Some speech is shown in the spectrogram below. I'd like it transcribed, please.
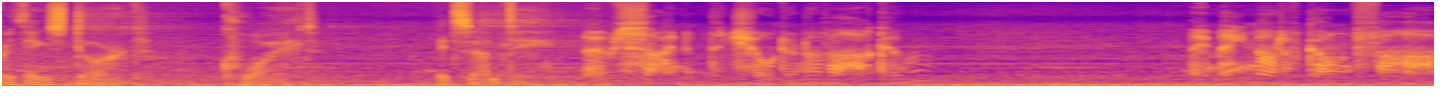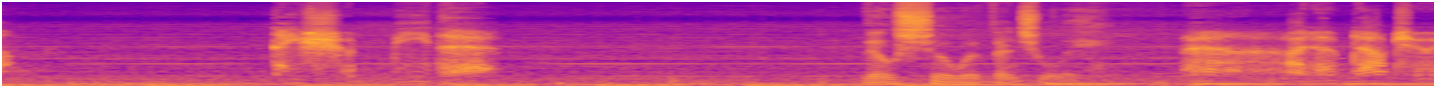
Everything's dark, quiet. It's empty. No sign of the children of Arkham? They may not have gone far. They should be there. They'll show eventually. Uh, I don't doubt you.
